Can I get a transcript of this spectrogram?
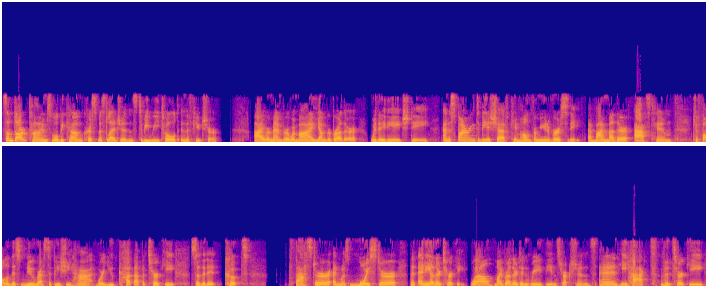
Some dark times will become Christmas legends to be retold in the future. I remember when my younger brother with ADHD and aspiring to be a chef, came home from university, and my mother asked him to follow this new recipe she had where you cut up a turkey so that it cooked faster and was moister than any other turkey. Well, my brother didn't read the instructions and he hacked the turkey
